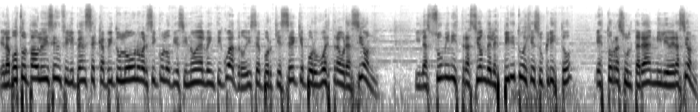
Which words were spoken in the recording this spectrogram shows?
El apóstol Pablo dice en Filipenses capítulo 1, versículos 19 al 24, dice, porque sé que por vuestra oración y la suministración del Espíritu de Jesucristo, esto resultará en mi liberación,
